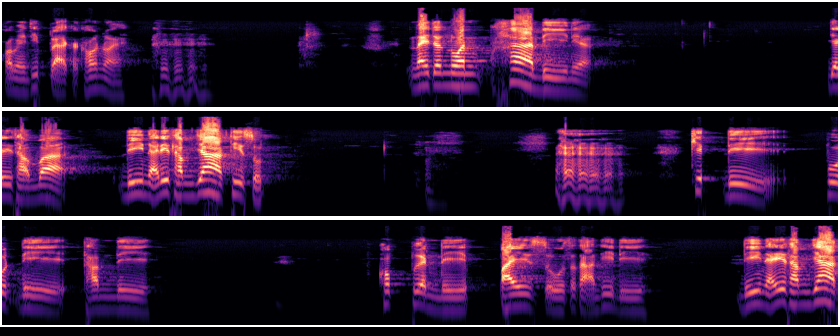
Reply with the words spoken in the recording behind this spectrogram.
ความเห็นที่แปลกกับเขาหน่อย ในจำนวนห้าดีเนี่ยยาดิธรรมว่า ดีไหนที่ทำยากที่สุด คิดดี พูดดีทำดี คบเพื่อนดี ไปสู่สถานที่ดี ดีไหนที่ทำยาก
